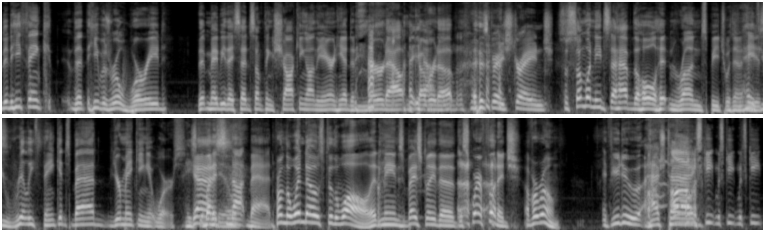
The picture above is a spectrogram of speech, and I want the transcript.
Did he think that he was real worried that maybe they said something shocking on the air and he had to nerd out and cover it up? It was very strange. So someone needs to have the whole hit and run speech with him. Hey, if you really think it's bad, you're making it worse. He's gonna but it's not bad. from the windows to the wall. It means basically the, the square footage of a room. If you do Oh, hashtag, mesquite, mesquite, mesquite.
